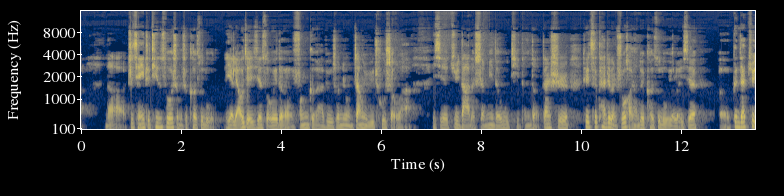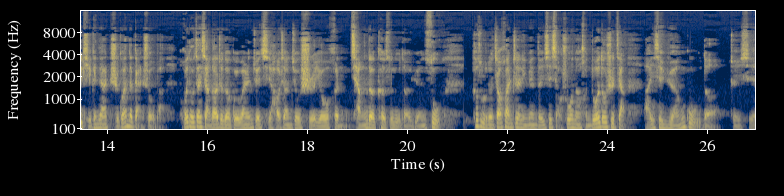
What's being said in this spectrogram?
那之前一直听说什么是克苏鲁，也了解一些所谓的风格啊，比如说那种章鱼触手啊，一些巨大的神秘的物体等等。但是这次看这本书，好像对克苏鲁有了一些呃更加具体、更加直观的感受吧。回头再想到这个《鬼玩人崛起》，好像就是有很强的克苏鲁的元素。克苏鲁的召唤阵里面的一些小说呢，很多都是讲啊一些远古的这些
